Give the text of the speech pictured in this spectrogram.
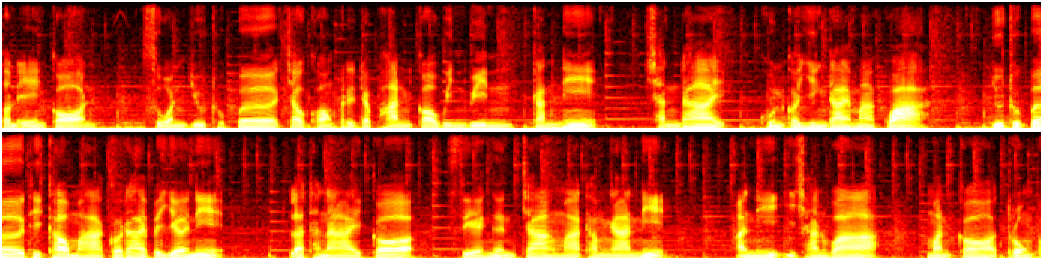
ตนเองก่อน ส่วนยูทูบเบอร์เจ้าของผลิตภัณฑ์ก็วินวินกันนี่ ฉันได้คุณก็ยิ่งได้มากกว่ายูทูบเบอร์ที่เข้ามาก็ได้ไปเยอะนี่ และทนายก็ เสียเงินจ้างมาทำงานนี่ อันนี้อีชันว่ามันก็ตรงไป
